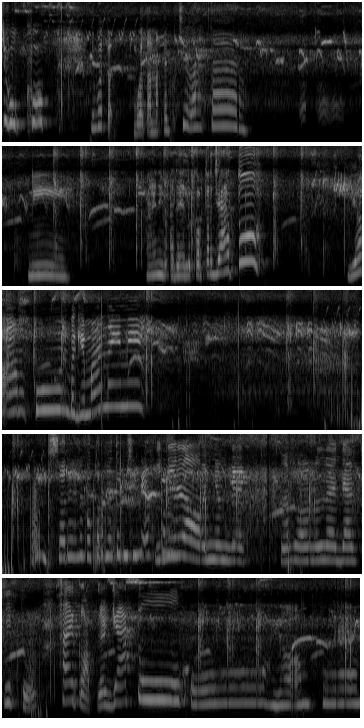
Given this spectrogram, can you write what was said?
cukup. Ini buat buat anak kecil, Tar. Nih. Nah, ini ada helikopter jatuh. Ya ampun, bagaimana ini? Kok bisa ada helikopter jatuh di sini? Ini loh kalau meledak gitu. Helikopter jatuh. Oh, ya ampun.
